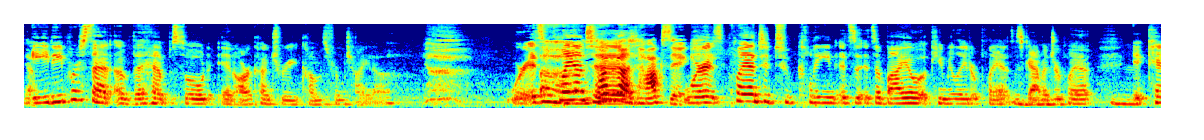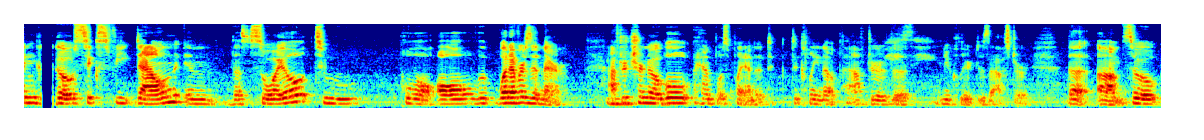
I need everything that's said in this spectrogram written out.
Yeah. Eighty percent of the hemp sold in our country comes from China, where it's planted. Talk about toxic. Where it's planted to clean. It's a, it's a bioaccumulator plant, a mm-hmm. scavenger plant. Mm-hmm. It can go six feet down in the soil to pull all the whatever's in there. After mm-hmm. Chernobyl, hemp was planted to, to clean up after the nuclear disaster. The um, so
